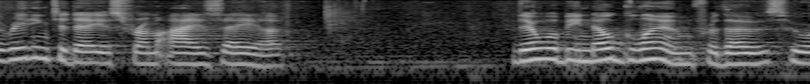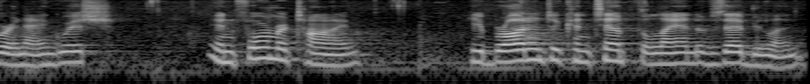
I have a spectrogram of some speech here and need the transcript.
The reading today is from Isaiah. There will be no gloom for those who are in anguish. In former time, he brought into contempt the land of Zebulun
